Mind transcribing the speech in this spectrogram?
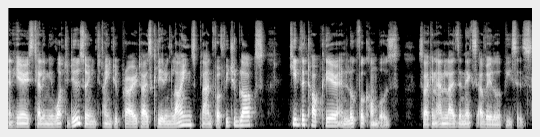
And here it's telling me what to do. So I need to prioritize clearing lines, plan for future blocks, keep the top clear and look for combos. So I can analyze the next available pieces.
